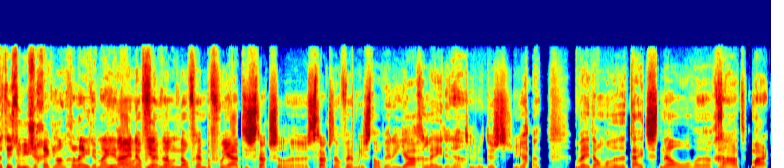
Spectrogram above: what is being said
Het is nu niet zo gek lang geleden. Maar je nee, wel, november, wel... november voor, ja, het is straks, uh, straks november is het alweer een jaar geleden ja. natuurlijk. Dus ja, we weten allemaal dat de tijd snel uh, gaat. Ja. Maar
